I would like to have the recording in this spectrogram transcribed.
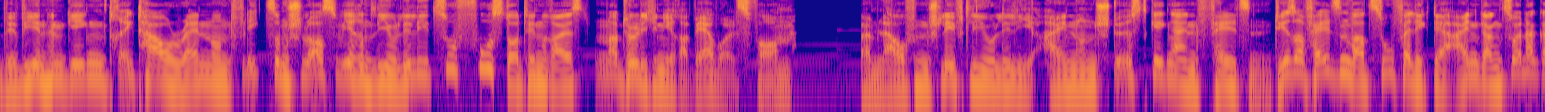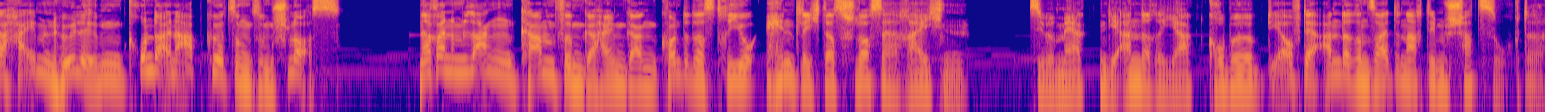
Vivian hingegen trägt Hao Ren und fliegt zum Schloss, während Leo Lilly zu Fuß dorthin reist, natürlich in ihrer Werwolfsform. Beim Laufen schläft Leo Lilly ein und stößt gegen einen Felsen. Dieser Felsen war zufällig der Eingang zu einer geheimen Höhle, im Grunde eine Abkürzung zum Schloss. Nach einem langen Kampf im Geheimgang konnte das Trio endlich das Schloss erreichen. Sie bemerkten die andere Jagdgruppe, die auf der anderen Seite nach dem Schatz suchte.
